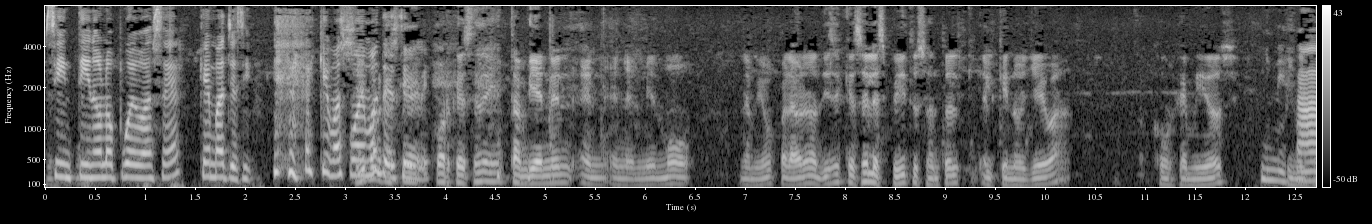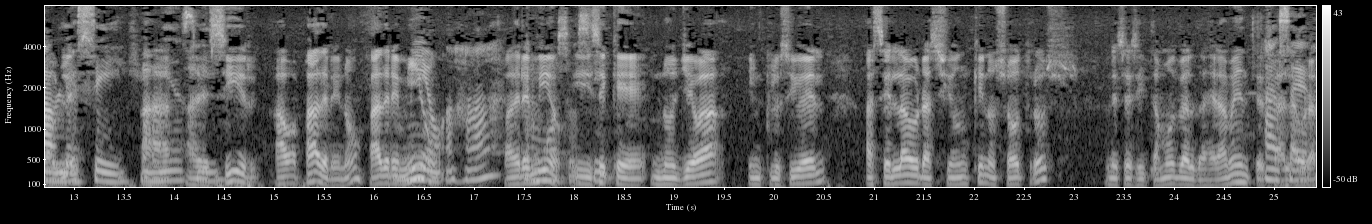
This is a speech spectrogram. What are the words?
sin ti no lo puedo hacer. ¿Qué más, Jessy? ¿Qué más podemos decirle? porque también en, en, el mismo, la misma palabra nos dice que es el Espíritu Santo el, que nos lleva con gemidos inefables, sí, a, decir, ah, Padre, ¿no? Padre mío, Padre mío. Y dice que nos lleva, inclusive Él, a hacer la oración que nosotros necesitamos verdaderamente, o sea, la,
